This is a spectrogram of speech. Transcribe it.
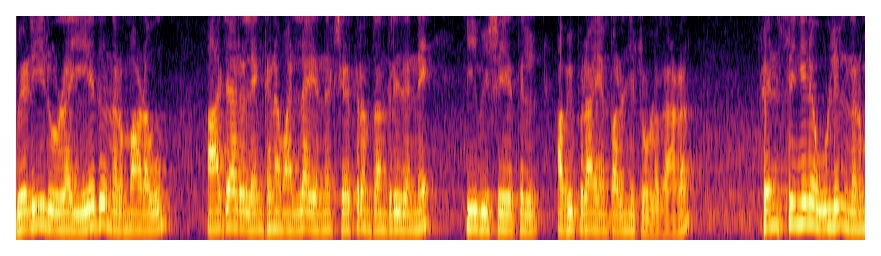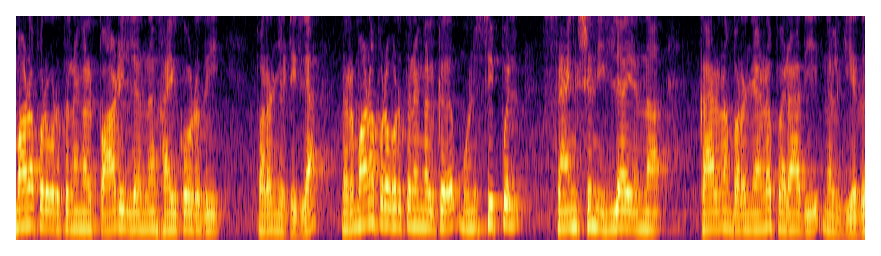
വെളിയിലുള്ള ഏത് നിർമ്മാണവും ആചാര ലംഘനമല്ല എന്ന് ക്ഷേത്രം തന്ത്രി തന്നെ ഈ വിഷയത്തിൽ അഭിപ്രായം പറഞ്ഞിട്ടുള്ളതാണ്. ഫെൻസിങ്ങിന് ഉള്ളിൽ നിർമ്മാണ പ്രവർത്തനങ്ങൾ പാടില്ലെന്ന് ഹൈക്കോടതി പറഞ്ഞിട്ടില്ല. നിർമ്മാണ പ്രവർത്തനങ്ങൾക്ക് മുനിസിപ്പൽ സാങ്ഷൻ ഇല്ല എന്ന കാരണം പറഞ്ഞാണ് പരാതി നൽകിയത്.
